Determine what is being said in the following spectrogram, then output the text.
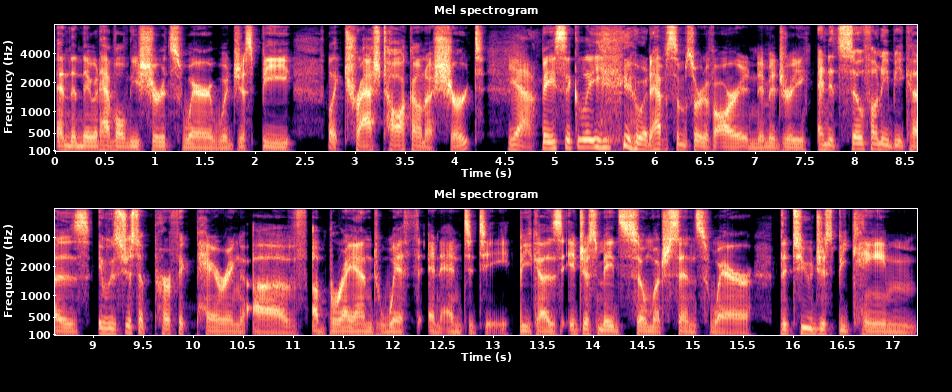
And then they would have all these shirts where it would just be like trash talk on a shirt Yeah. basically. It would have some sort of art and imagery. And it's so funny because it was just a perfect pairing of a brand with an entity because it just made so much sense where the two just became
